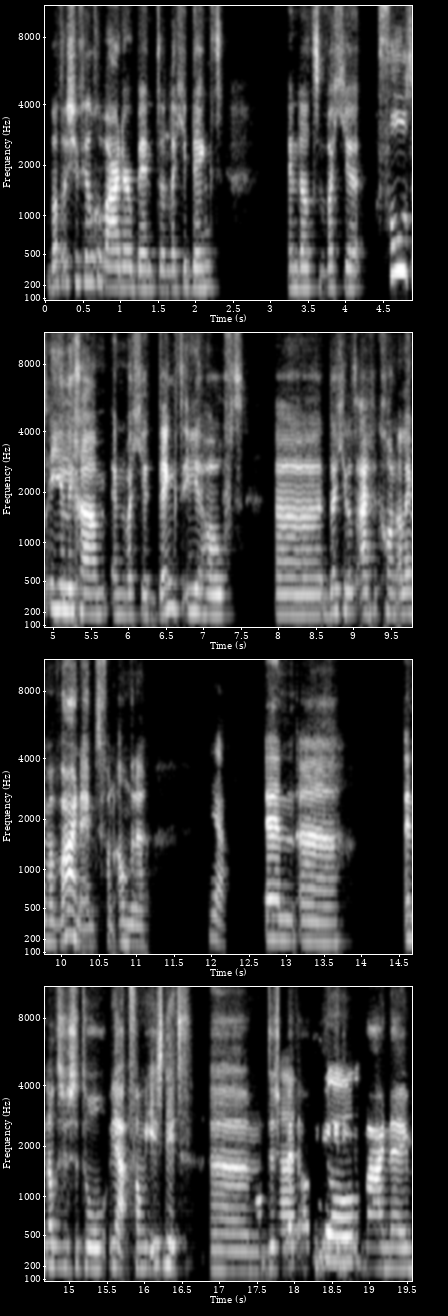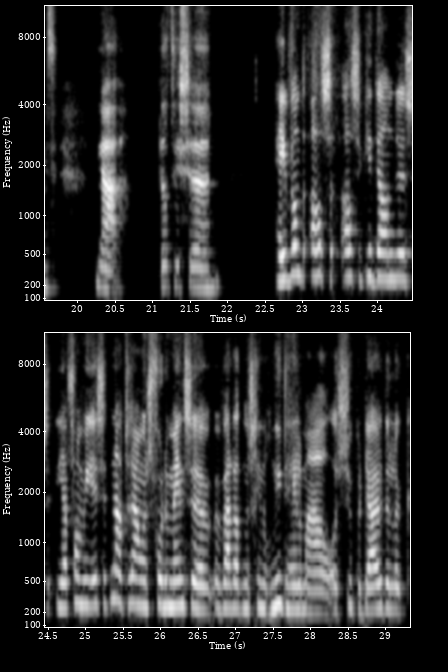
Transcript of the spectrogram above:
wat als je veel gewaarder bent dan dat je denkt. En dat wat je voelt in je lichaam en wat je denkt in je hoofd, eh, dat je dat eigenlijk gewoon alleen maar waarneemt van anderen. Ja. En, eh, en dat is dus het doel, ja, van wie is dit? Ehm, dus met al die dingen die je waarneemt, ja, dat is. Uh... hey, want als, als ik je dan dus, ja, van wie is het? Nou, trouwens, voor de mensen waar dat misschien nog niet helemaal super duidelijk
